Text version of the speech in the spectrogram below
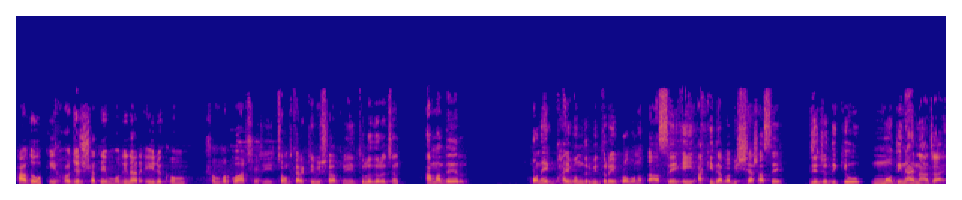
আদৌ কি হজের সাথে মদিনার এইরকম সম্পর্ক আছে? জি চমৎকার একটি বিষয় আপনি তুলে ধরেছেন। আমাদের অনেক ভাই বোনদের ভিতরে এই প্রবণতা আছে এই আকিদা বা বিশ্বাস আছে যে যদি কেউ মদিনায় না যায়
